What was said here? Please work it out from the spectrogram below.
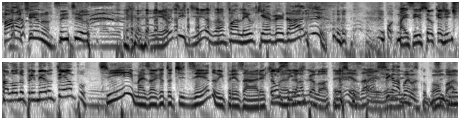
Fala, Tino! Sentiu. Eu senti, eu só falei o que é verdade. Mas isso é o que a gente falou no primeiro tempo. Sim, mas é o que eu tô te dizendo, o empresário aqui. Então manda siga lá pelota. É, exato. Aí, siga lá, bola. Vamos embora.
